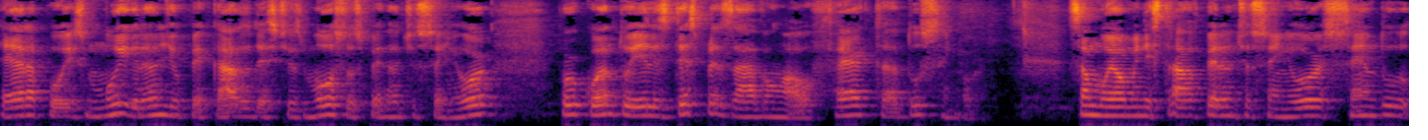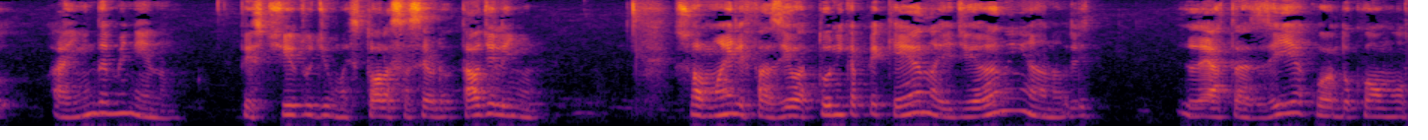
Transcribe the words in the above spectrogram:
Era, pois, muito grande o pecado destes moços perante o Senhor, porquanto eles desprezavam a oferta do Senhor. Samuel ministrava perante o Senhor, sendo ainda menino, vestido de uma estola sacerdotal de linho. Sua mãe lhe fazia a túnica pequena e de ano em ano lhe, lhe a trazia quando, como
